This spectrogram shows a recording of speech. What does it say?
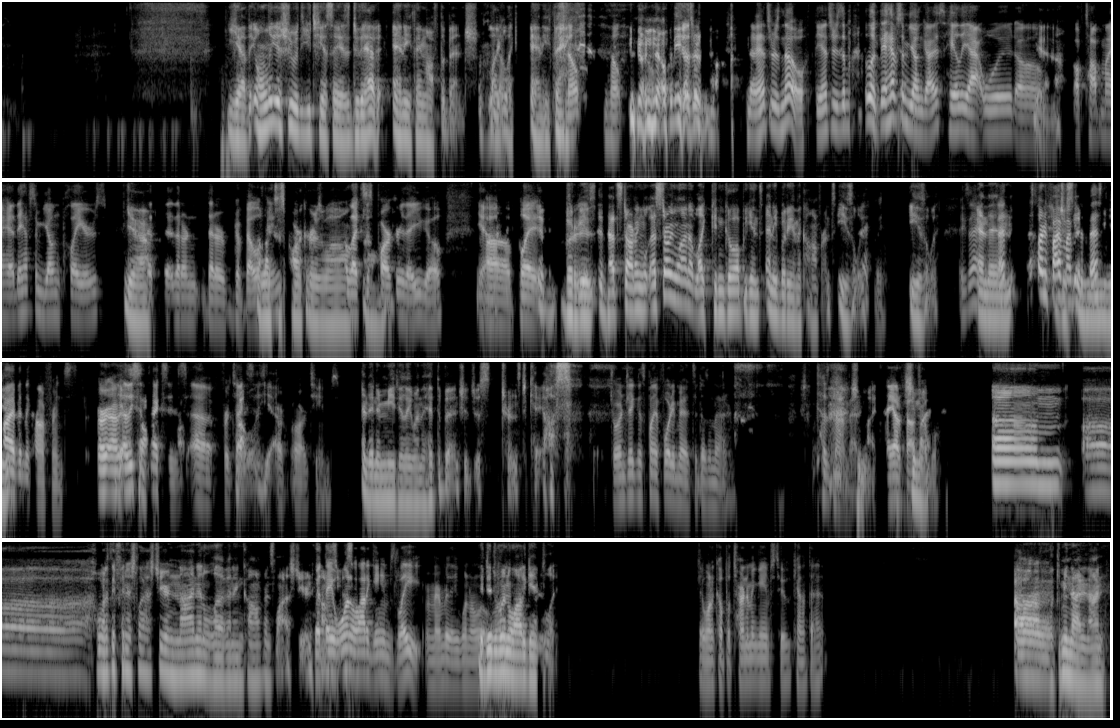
Yeah, the only issue with UTSA is do they have anything off the bench? Like No. like anything? Nope. Nope. no, no. The Doesn't- answer is no. The answer is no. The answer is look. They have some young guys. Haley Atwood. Um, Yeah. Off top of my head, they have some young players Yeah. that, that are that are developing. Alexis Parker as well. Alexis Um, Parker. There you go. Yeah. Uh, but it- but it is that starting that starting lineup like can go up against anybody in the conference easily, exactly, easily. exactly. And then that starting five might be the best five in the conference, or uh, Yeah, at least in prob- Texas. Uh, for Texas, probably, yeah. our, our teams. And then immediately when they hit the bench, it just turns to chaos. Jordan Jenkins playing forty minutes. It doesn't matter. It does not she matter. might. Stay out of she foul might. Um. Uh. What did they finish last year? Nine and eleven in conference last year. But they won a lot of games late. Remember, they won a They did win a lot of games late. They won a couple tournament games too. Count that. Uh, give me nine and nine.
